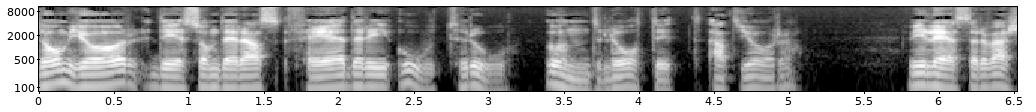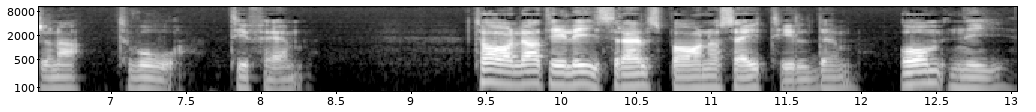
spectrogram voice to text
De gör det som deras fäder i otro undlåtit att göra. Vi läser verserna 2 till 5. Tala till Israels barn och säg till dem, om ni,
